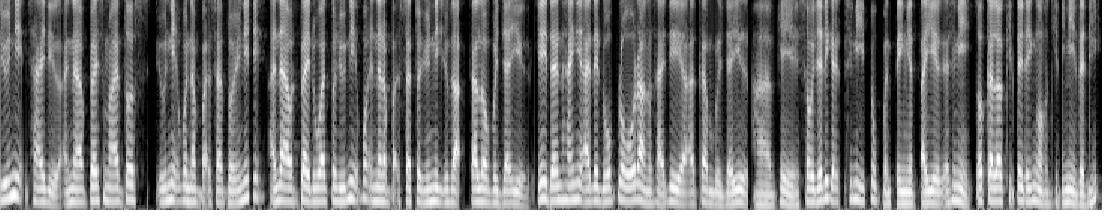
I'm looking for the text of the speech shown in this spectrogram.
unit sahaja. Anda apply 900 unit pun dapat 1 unit. Anda apply 200 unit pun anda dapat 1 unit juga kalau berjaya. Okay, dan hanya ada 20 orang sahaja yang akan berjaya. Ha, okay, so jadi kat sini itu pentingnya tayar kat sini. So kalau kita tengok kita ni tadi,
